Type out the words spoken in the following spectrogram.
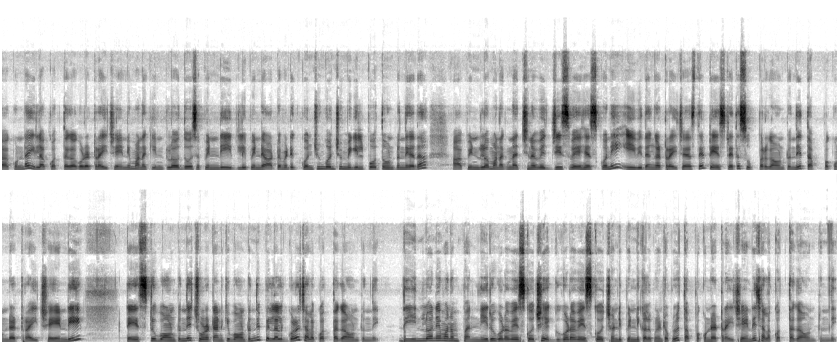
కాకుండా ఇలా కొత్తగా కొత్తగా కూడా ట్రై చేయండి. మనకి ఇంట్లో పిండి ఇడ్లీ పిండి ఆటోమేటిక్ కొంచెం కొంచెం మిగిలిపోతూ ఉంటుంది కదా. ఆ పిండిలో మనకు నచ్చిన వెజ్జీస్ వేసేసుకొని ఈ విధంగా ట్రై చేస్తే టేస్ట్ అయితే సూపర్గా ఉంటుంది. తప్పకుండా ట్రై చేయండి. టేస్ట్ బాగుంటుంది చూడటానికి బాగుంటుంది పిల్లలకి కూడా చాలా కొత్తగా ఉంటుంది. దీనిలోనే మనం పన్నీరు కూడా వేసుకోవచ్చు ఎగ్ కూడా వేసుకోవచ్చు అండి. పిండి కలుపుకునేటప్పుడు తప్పకుండా ట్రై చేయండి చాలా కొత్తగా ఉంటుంది.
